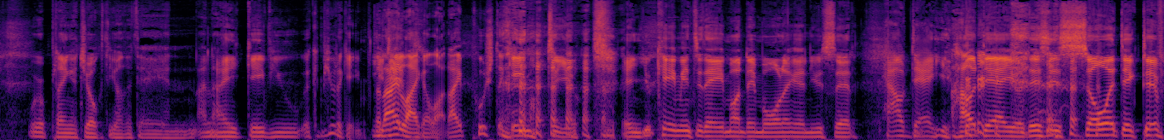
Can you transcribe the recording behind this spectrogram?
we were playing a joke the other day, and and I gave you a computer game that I like a lot. I pushed the game onto you, and you came in today Monday morning, and you said, How dare you? "How dare you? This is so addictive.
